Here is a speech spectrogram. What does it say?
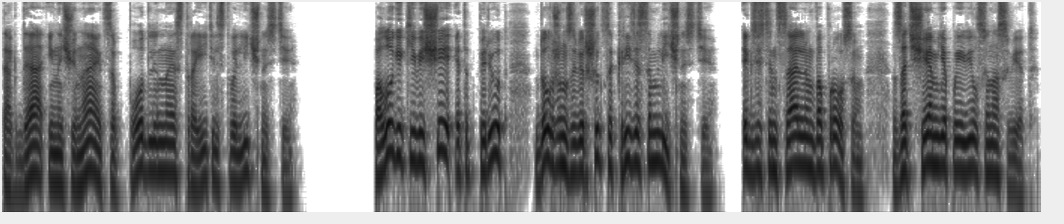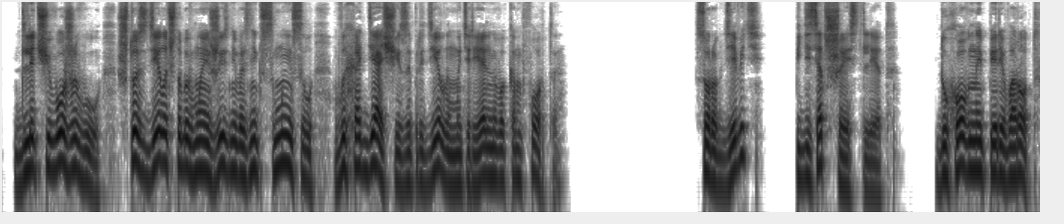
Тогда и начинается подлинное строительство личности. По логике вещей этот период должен завершиться кризисом личности, экзистенциальным вопросом «Зачем я появился на свет?» Для чего живу? Что сделать, чтобы в моей жизни возник смысл, выходящий за пределы материального комфорта? 49-56 лет. Духовный переворот.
